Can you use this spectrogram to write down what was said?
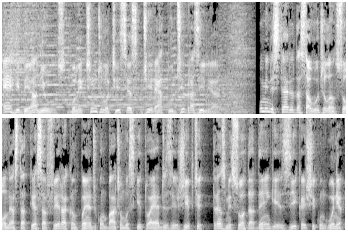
RBA News, Boletim de Notícias, direto de Brasília. O Ministério da Saúde lançou nesta terça-feira a campanha de combate ao mosquito Aedes aegypti, transmissor da dengue, zika e chikungunya,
